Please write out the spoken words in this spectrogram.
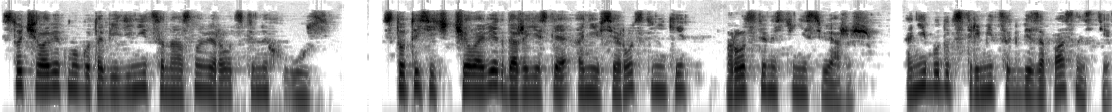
100 человек могут объединиться на основе родственных уз. 100 тысяч человек, даже если они все родственники, родственностью не свяжешь. Они будут стремиться к безопасности,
